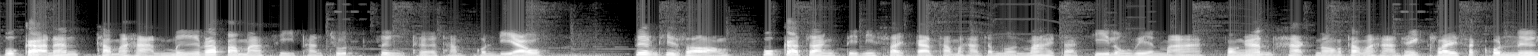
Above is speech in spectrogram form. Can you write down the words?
ฟูกะนั้นทำอาหารมื้อละประมาณ 4,000 ชุด ซึ่งเธอทำคนเดียว เรื่องที่ 2 ฟูกะจังติดนิสัยการทำอาหารจำนวนมากจากที่โรงเรียนมา เพราะงั้นหากน้องทำอาหารให้ใครสักคนหนึ่ง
